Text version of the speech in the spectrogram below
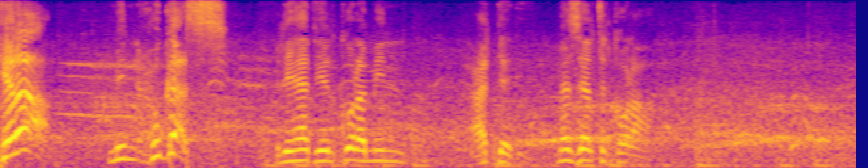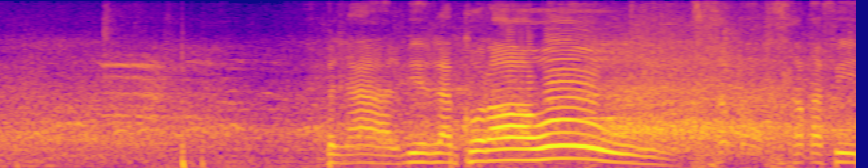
قراءة من حجاس لهذه الكرة من عدادي ما زالت الكرة. بالعالم يلعب كرة؟ أوه. خطأ خطأ في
